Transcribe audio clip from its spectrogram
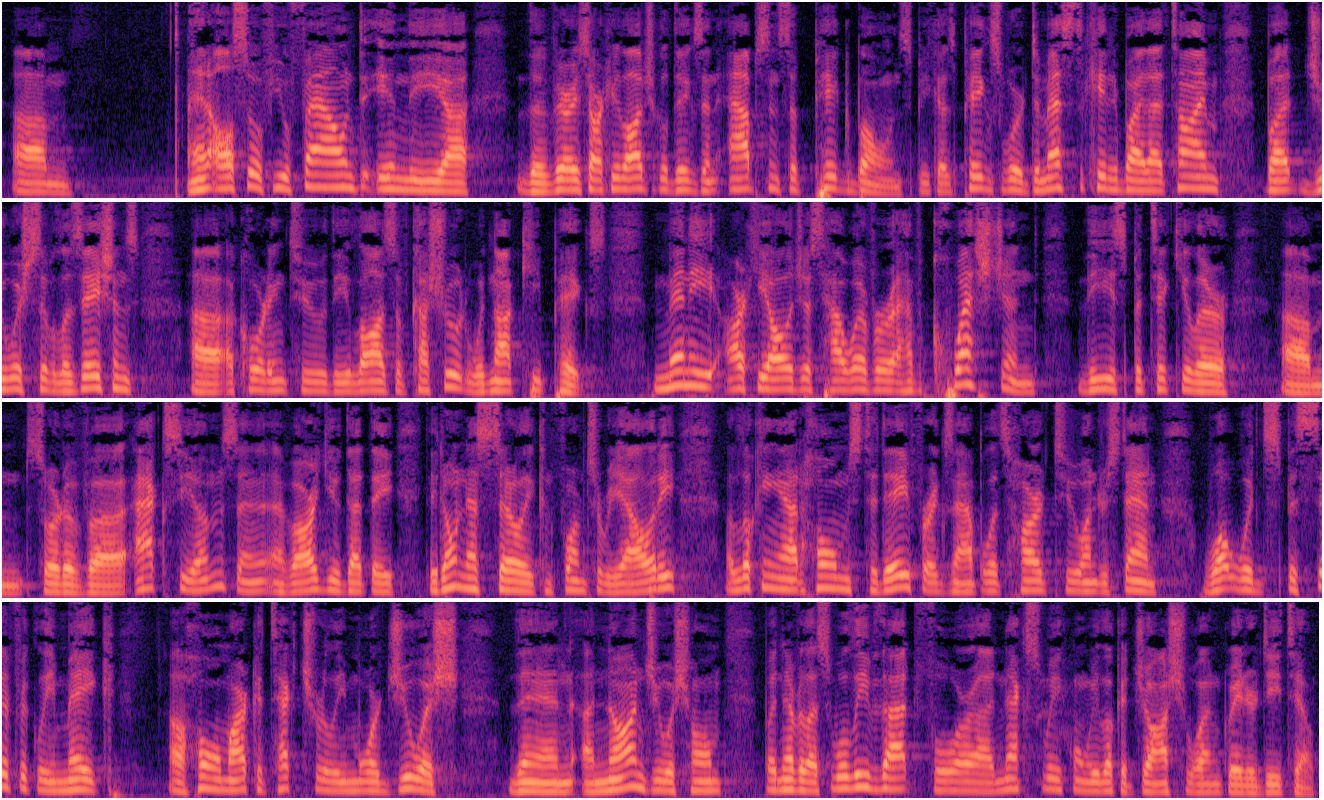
Um, And also, if you found in the uh, the various archaeological digs an absence of pig bones, because pigs were domesticated by that time, but Jewish civilizations, uh, according to the laws of kashrut, would not keep pigs. Many archaeologists, however, have questioned these particular um, sort of uh, axioms and have argued that they, they don't necessarily conform to reality. Uh, looking at homes today, for example, it's hard to understand what would specifically make a home architecturally more Jewish than a non Jewish home, but nevertheless, we'll leave that for uh, next week when we look at Joshua in greater detail.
